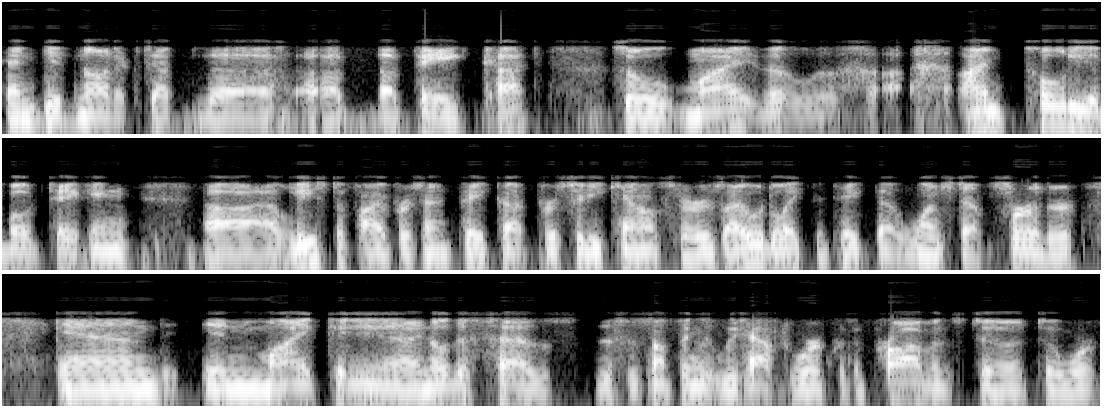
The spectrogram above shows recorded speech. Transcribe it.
and did not accept the uh, pay cut. So my the, I'm totally about taking uh, at least a five percent pay cut for city councilors. I would like to take that one step further. And in my opinion, and I know this has this is something that we'd have to work with the province to to work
